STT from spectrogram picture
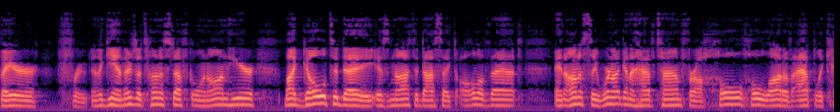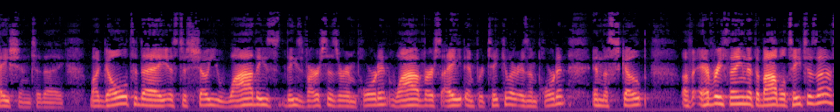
bear fruit. And again, there's a ton of stuff going on here. My goal today is not to dissect all of that. And honestly, we're not going to have time for a whole, whole lot of application today. My goal today is to show you why these, these verses are important, why verse 8 in particular is important in the scope of everything that the Bible teaches us.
